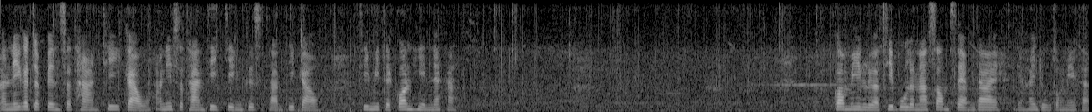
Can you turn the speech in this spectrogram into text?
อันนี้ก็จะเป็นสถานที่เก่า อันนี้สถานที่จริงคือสถานที่เก่าที่มีแต่ก้อนหินเนะคะ ก็มีเหลือที่บูรณะซ่อมแซมได้ เดี๋ยวให้ดูตรงนี้ค่ะ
